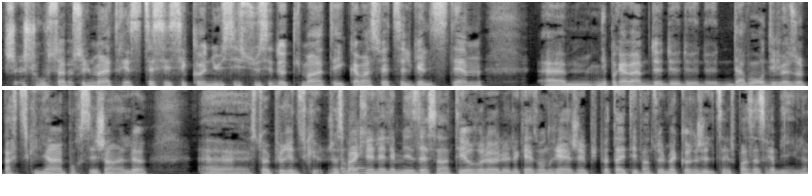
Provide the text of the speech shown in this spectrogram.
Je, trouve ça absolument triste. C'est connu, c'est su, c'est documenté. Comment se fait-il que le système euh, n'est pas capable d'avoir des mesures particulières pour ces gens-là? Euh, c'est un peu ridicule. J'espère Ouais. que la, la ministre de la Santé aura l'occasion de réagir puis peut-être éventuellement corriger le tir. Je pense que ça serait bien là.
